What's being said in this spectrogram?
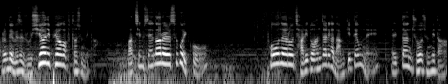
그런데 여기서 루시안이 페어가 붙어줍니다. 마침 세나를 쓰고 있고 포네로 자리도 한 자리가 남기 때문에 일단 주워줍니다.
